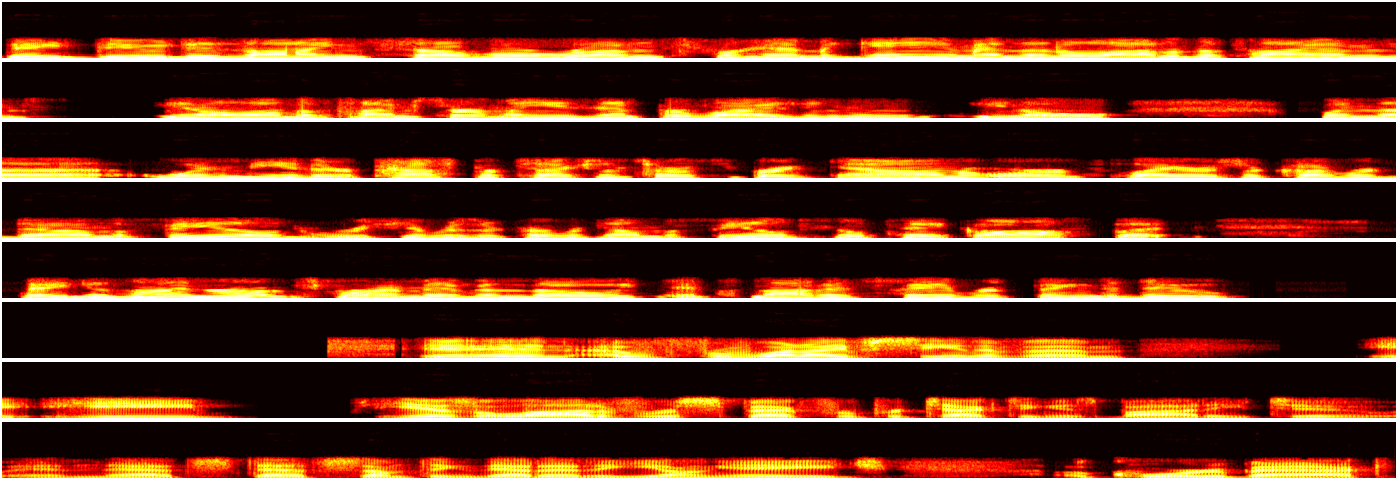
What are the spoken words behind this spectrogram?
they do design several runs for him a game, and then a lot of the times, you know, a lot of the times certainly he's improvising, you know, when the when either pass protection starts to break down or players are covered down the field, receivers are covered down the field, he'll take off. But they design runs for him, even though it's not his favorite thing to do. And uh, from what I've seen of him, he he has a lot of respect for protecting his body too, and that's that's something that at a young age, a quarterback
